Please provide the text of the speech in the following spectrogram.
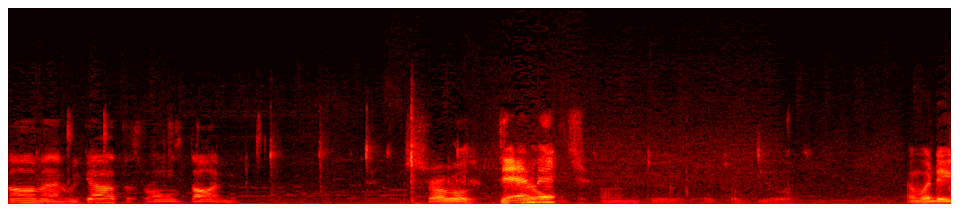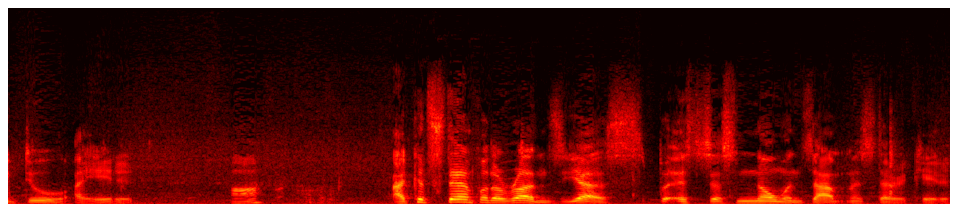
No man, we got this. We're almost done. Struggle. Damn it. fun to do with deal. And when they do, I hate it. Huh? I could stand for the runs, yes, but it's just no one's that much dedicated.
